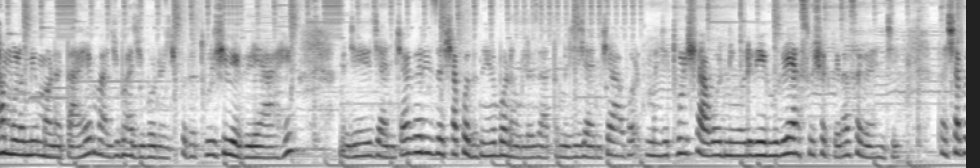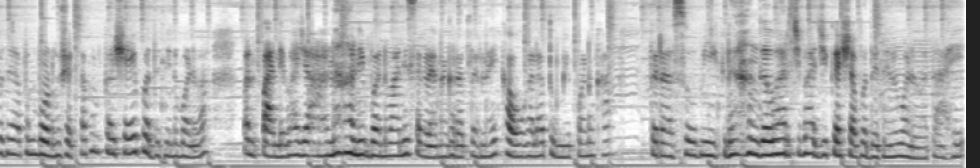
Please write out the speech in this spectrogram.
त्यामुळं मी म्हणत आहे माझी भाजी बनवण्याची पद्धत थोडीशी वेगळी आहे. म्हणजे ज्यांच्या घरी जशा पद्धतीने बनवलं जातं म्हणजे ज्यांची आवड म्हणजे थोडीशी आवड निवड वेगवेगळी असू शकते ना सगळ्यांची तशा पद्धतीने आपण बनवू शकता. पण कशाही पद्धतीने बनवा पण पालेभाज्या आणा आणि बनवा आणि सगळ्यांना घरातलं नाही खाऊ घाला तुम्ही पण खा. तर असो मी इकडं गवारची भाजी कशा पद्धतीने बनवत आहे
